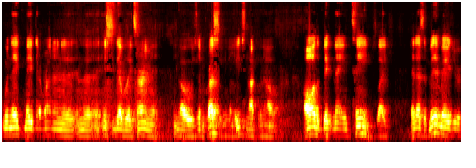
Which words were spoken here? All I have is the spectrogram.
when they made that run in the in the NCAA tournament, you know, it was impressive. You know, he's knocking out all the big name teams. Like, and as a mid-major,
